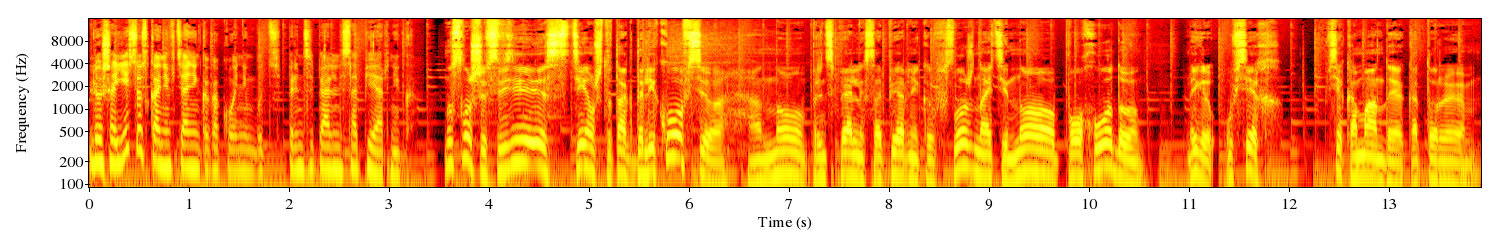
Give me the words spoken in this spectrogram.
Леша, а есть у СКА нефтяника какой-нибудь принципиальный соперник? Ну, слушай, в связи с тем, что так далеко все, ну, принципиальных соперников сложно найти, но по ходу, говорю, у всех, все команды, которые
